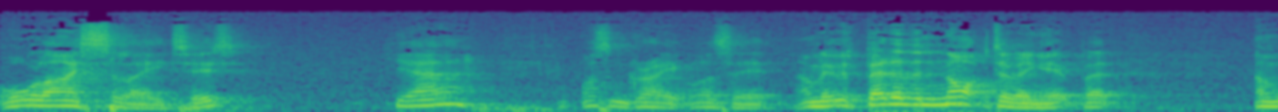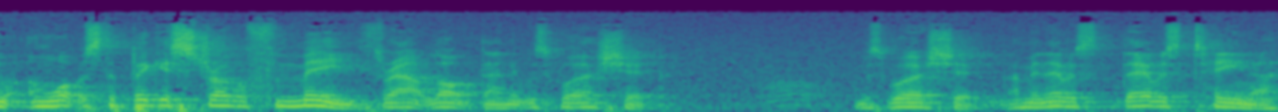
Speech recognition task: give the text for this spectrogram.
all isolated, yeah, it wasn't great, was it? I mean, it was better than not doing it, but. And, and what was the biggest struggle for me throughout lockdown? It was worship. It was worship. I mean, there was, there was Tina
